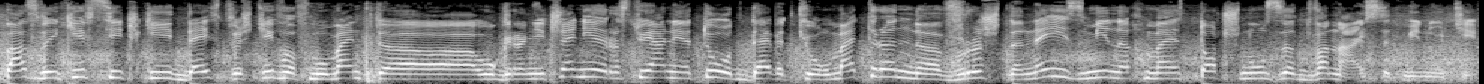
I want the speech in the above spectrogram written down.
Спазвайки всички действащи в момента ограничения, разстоянието от 9 км на връщане изминахме точно за 12 минути.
